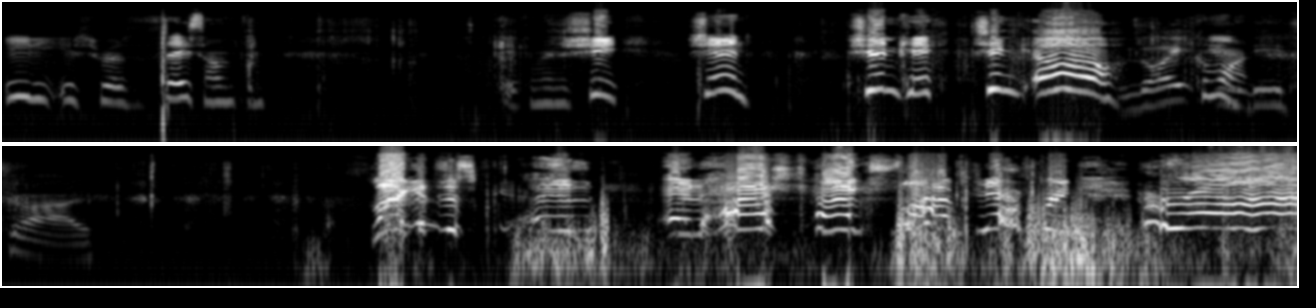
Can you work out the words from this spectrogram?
Edie, you're supposed to say something. Kick him in the shin, shin, shin kick, shin. Oh, Light come on. D-try. Like it this and, and hashtag slap Jeffrey right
